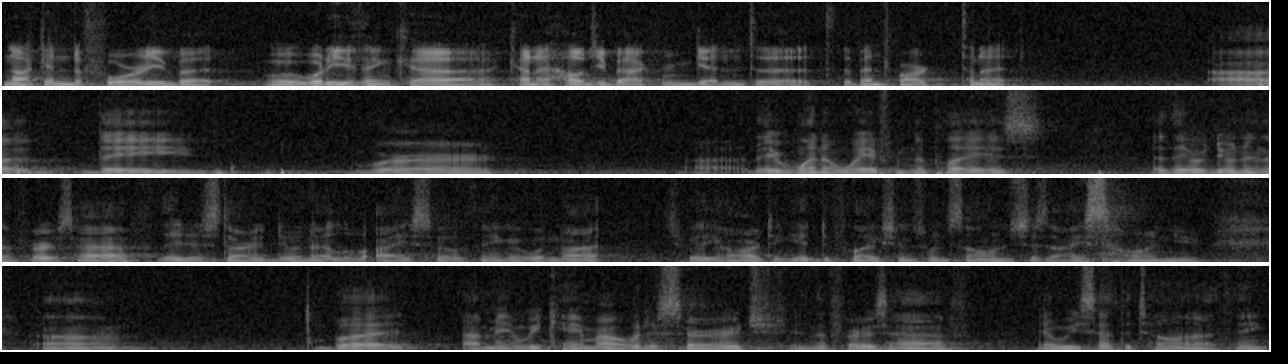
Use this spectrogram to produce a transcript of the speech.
not getting to 40, but what do you think uh, kind of held you back from getting to, to the benchmark tonight? Uh, they were uh, they went away from the plays that they were doing in the first half. They just started doing that little ISO thing or whatnot. It's really hard to get deflections when someone is just ISOing you. Um, but I mean, we came out with a surge in the first half, and we set the tone. I think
